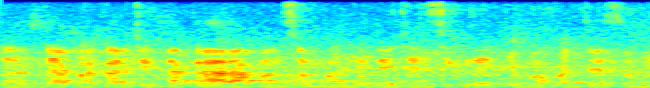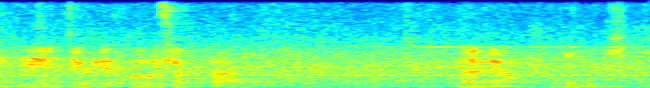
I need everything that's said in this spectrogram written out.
तर त्या प्रकारची तक्रार आपण संबंधित एजन्सीकडे किंवा पंचायत समिती यांच्याकडे करू शकता. धन्यवाद.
